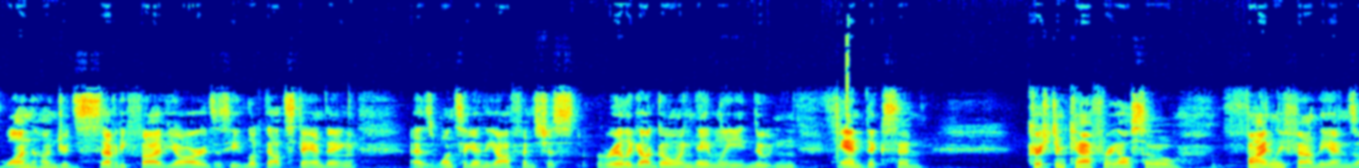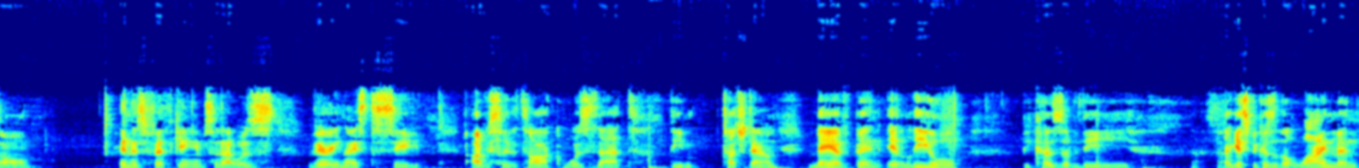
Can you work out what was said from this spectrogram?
175 yards as he looked outstanding. As once again the offense just really got going, namely Newton and Dickson. Christian McCaffrey also finally found the end zone in his fifth game, so that was very nice to see. Obviously, the talk was that the touchdown may have been illegal because of the, I guess, because of the lineman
